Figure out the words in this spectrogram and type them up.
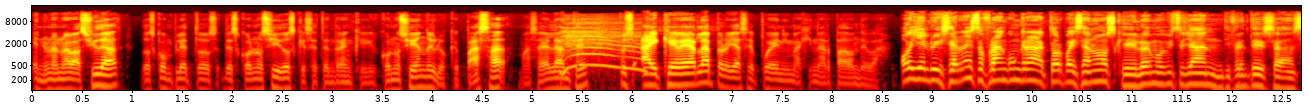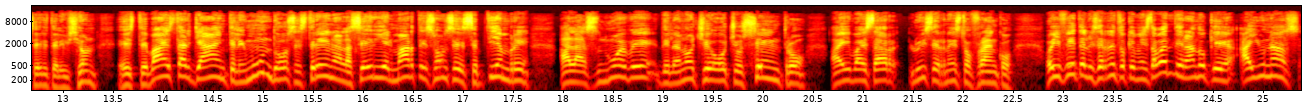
en una nueva ciudad, dos completos desconocidos que se tendrán que ir conociendo y lo que pasa más adelante, pues hay que verla, pero ya se pueden imaginar para dónde va. Oye, Luis Ernesto Franco, un gran actor paisanos que lo hemos visto ya en diferentes ah, series de televisión. Este va a estar ya en Telemundo, se estrena la serie el martes 11 de septiembre a las 9 de la noche, 8 centro. Ahí va a estar Luis Ernesto Franco. Oye, fíjate, Luis Ernesto, que me estaba enterando que hay unas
